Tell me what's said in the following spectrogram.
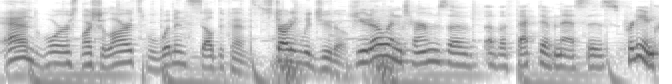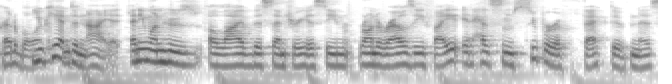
and worst martial arts for women's self-defense, starting with judo. Judo, in terms of, of effectiveness, is pretty incredible. You can't deny it. Anyone who's alive this century has seen Ronda Rousey fight. It has some super effectiveness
